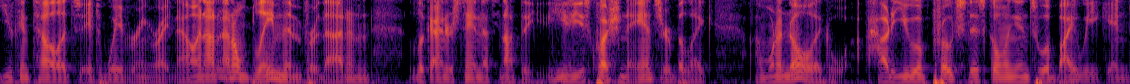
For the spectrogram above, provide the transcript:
you can tell it's it's wavering right now, and I, I don't blame them for that. And look, I understand that's not the easiest question to answer, but like I want to know like how do you approach this going into a bye week and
